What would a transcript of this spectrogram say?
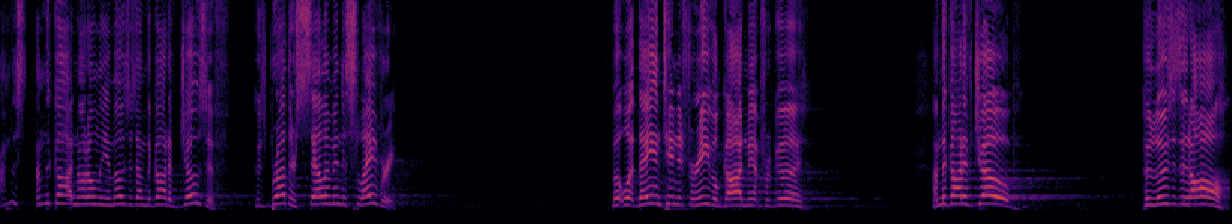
I'm the, I'm the God not only of Moses, I'm the God of Joseph, whose brothers sell him into slavery. But what they intended for evil, God meant for good. I'm the God of Job, who loses it all,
